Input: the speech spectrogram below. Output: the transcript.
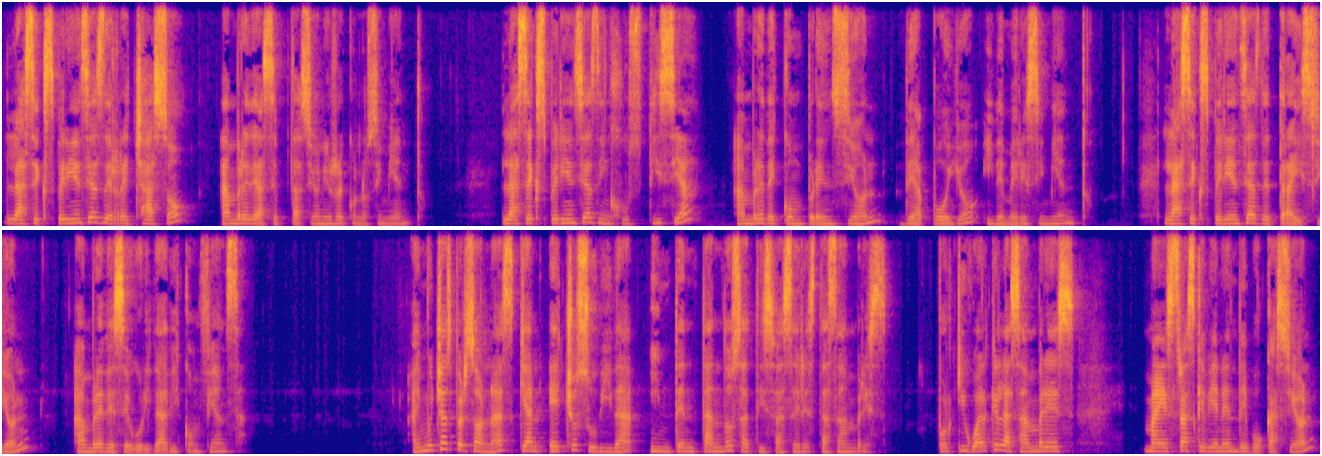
Las experiencias de rechazo, hambre de aceptación y reconocimiento. Las experiencias de injusticia, hambre de comprensión, de apoyo y de merecimiento. Las experiencias de traición, hambre de seguridad y confianza. Hay muchas personas que han hecho su vida intentando satisfacer estas hambres, porque igual que las hambres maestras que vienen de vocación,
